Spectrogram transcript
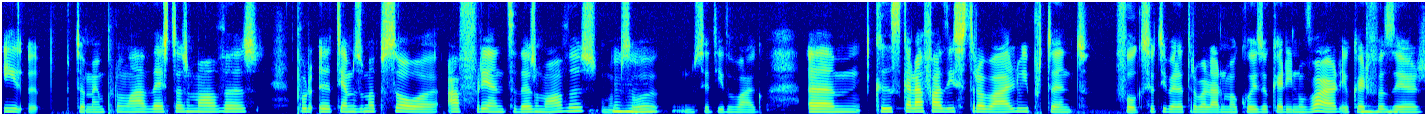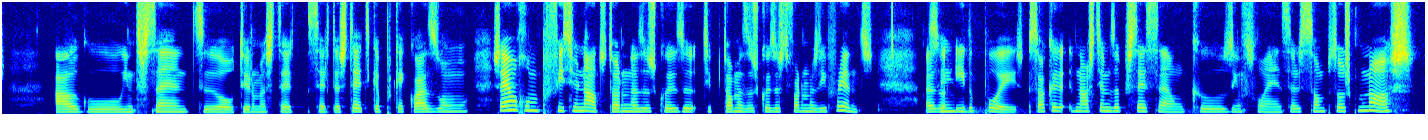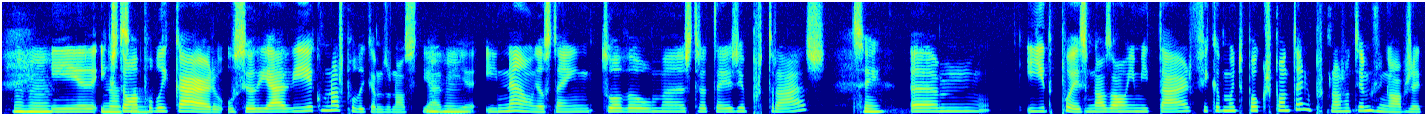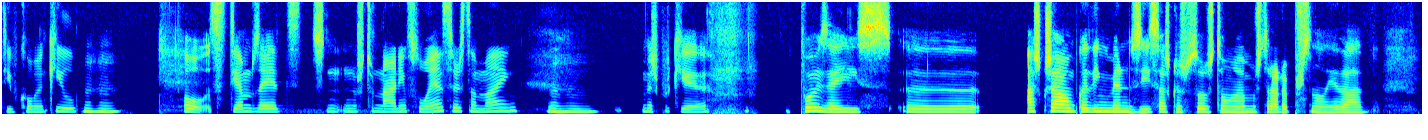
E eh, também, por um lado, destas modas, por- eh, temos uma pessoa à frente das modas, uma Uhum. pessoa no sentido vago, hum, que se calhar faz esse trabalho e, portanto, fogo, se eu estiver a trabalhar numa coisa, eu quero inovar, eu quero Uhum. fazer algo interessante ou ter uma certa estética, porque é quase um. Já é um rumo profissional, tu tornas as coisas, tipo, tomas as coisas de formas diferentes. Sim. e depois, só que nós temos a percepção que os influencers são pessoas como nós Uhum. e, e que Não estão a publicar o seu dia a dia como nós publicamos o nosso dia a dia. Uhum. E não, eles têm toda uma estratégia por trás. sim hum, e depois, nós ao imitar, fica muito pouco espontâneo, porque nós não temos nenhum objetivo com aquilo. Uhum. Ou se temos é de, nos tornar influencers também. Uhum. Mas porquê? Pois é isso. Eh, acho que já há um bocadinho menos isso. Acho que as pessoas estão a mostrar a personalidade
